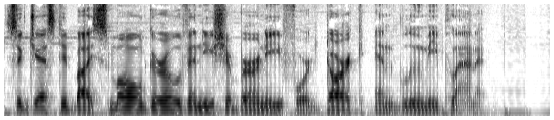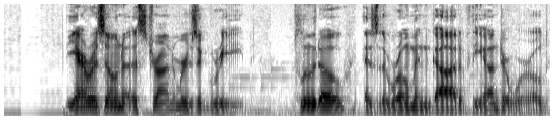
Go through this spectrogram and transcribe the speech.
Suggested by small girl Venetia Burney for dark and gloomy planet. The Arizona astronomers agreed. Pluto, as the Roman god of the underworld,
